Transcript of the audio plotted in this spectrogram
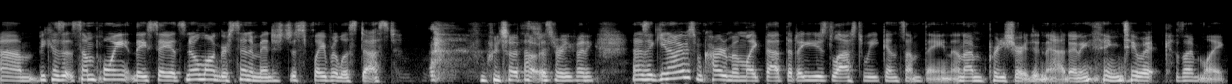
Um, because at some point they say it's no longer cinnamon, it's just flavorless dust. which I thought was pretty funny. And I was like, you know, I have some cardamom like that that I used last week in something, and I'm pretty sure I didn't add anything to it because I'm like.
